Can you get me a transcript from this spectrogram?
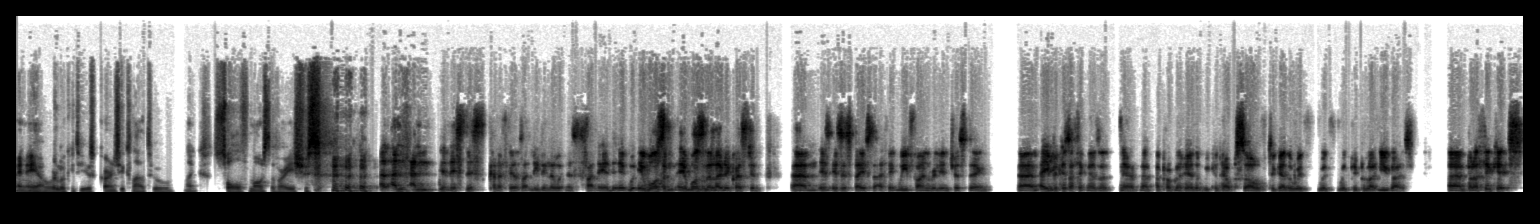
And yeah, we're looking to use Currency Cloud to like solve most of our issues. and and, and yeah, this this kind of feels like leading the witness slightly. It, it, it wasn't it wasn't a loaded question. Um, is is a space that I think we find really interesting. Um, a because I think there's a you know a, problem here that we can help solve together with with with people like you guys. Um, but I think it's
